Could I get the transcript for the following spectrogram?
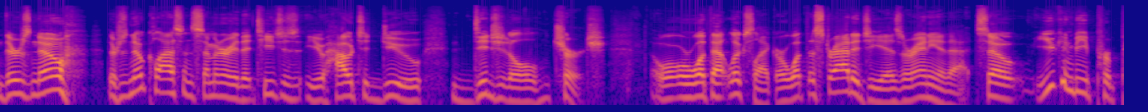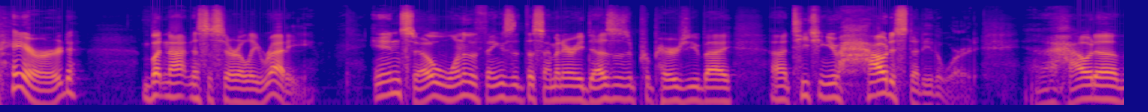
There's no there's no class in seminary that teaches you how to do digital church or, or, what that looks like or what the strategy is or any of that. So you can be prepared, but not necessarily ready. And so, one of the things that the seminary does is it prepares you by uh, teaching you how to study the Word, uh, how to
